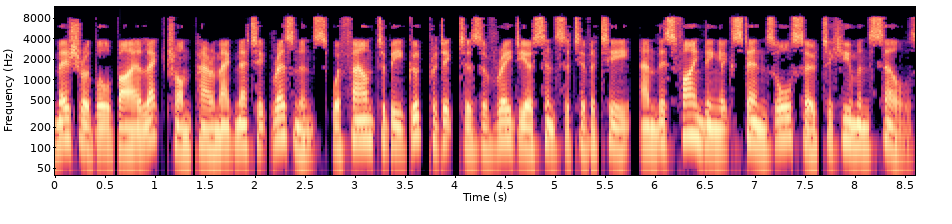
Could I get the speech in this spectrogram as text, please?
measurable by electron paramagnetic resonance were found to be good predictors of radiosensitivity, and this finding extends also to human cells.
